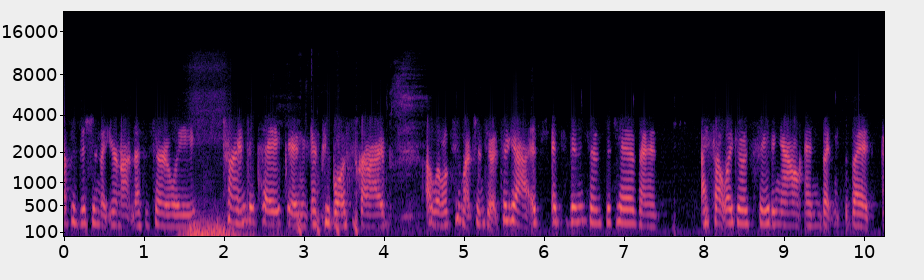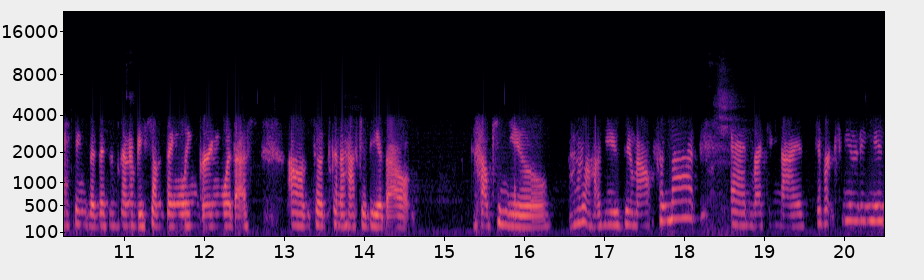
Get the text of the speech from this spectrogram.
a position that you're not necessarily trying to take, and, and people ascribe a little too much into it. So yeah, it's it's been sensitive, and I felt like it was fading out, and but but I think that this is going to be something lingering with us. Um, so it's going to have to be about how can you. I don't know how do you zoom out from that and recognize different communities,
